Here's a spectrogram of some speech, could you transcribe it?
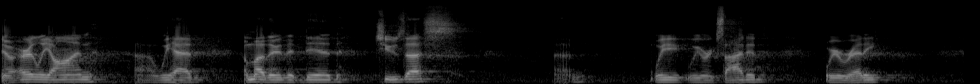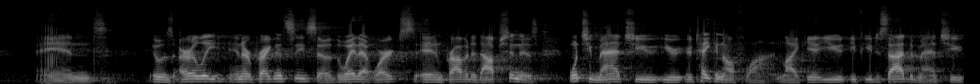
You know, early on, uh, we had a mother that did choose us. Um, we, we were excited we were ready. And it was early in her pregnancy, so the way that works in private adoption is once you match, you, you're, you're taken offline. Like you, if you decide to match, you,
